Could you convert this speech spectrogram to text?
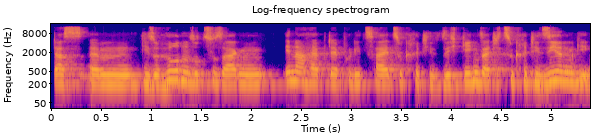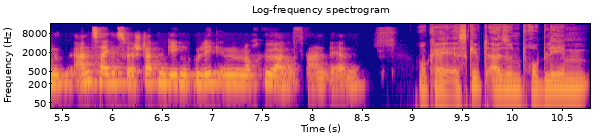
dass ähm, diese Hürden sozusagen innerhalb der Polizei zu sich gegenseitig zu kritisieren, gegen Anzeige zu erstatten gegen KollegInnen noch höher gefahren werden. Okay, es gibt also ein Problem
